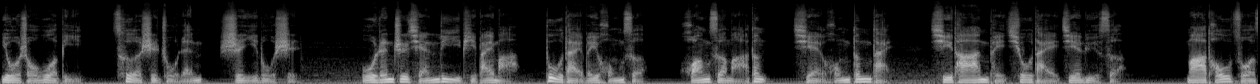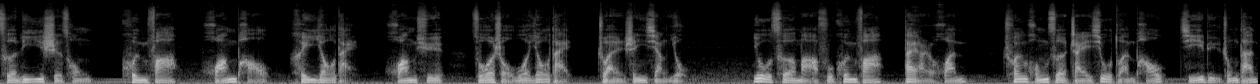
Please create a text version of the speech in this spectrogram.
右手握笔，侧视主人，示意路事。五人之前立一匹白马，布带为红色、黄色马镫，浅红灯带，其他鞍配秋带皆绿色。马头左侧立一侍从，昆发黄袍，黑腰带，黄靴，左手握腰带，转身向右，右侧马腹昆发，戴耳环，穿红色窄袖短袍及绿中单，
